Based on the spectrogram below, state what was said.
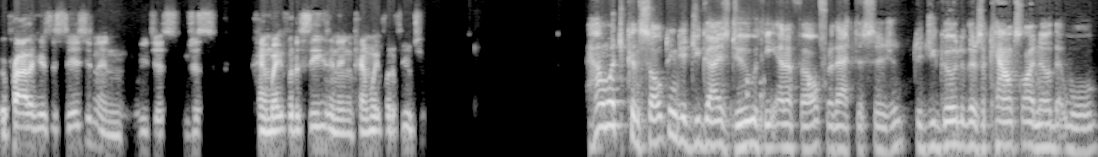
we're proud of his decision, and we just just can't wait for the season and can't wait for the future. How much consulting did you guys do with the NFL for that decision? Did you go to? There's a council I know that will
